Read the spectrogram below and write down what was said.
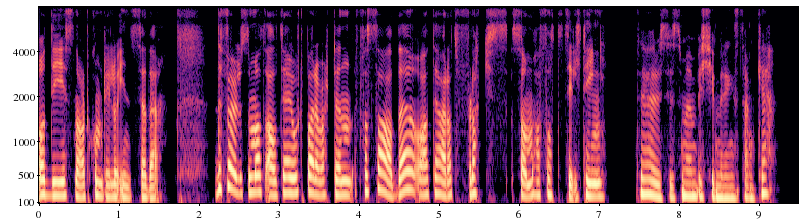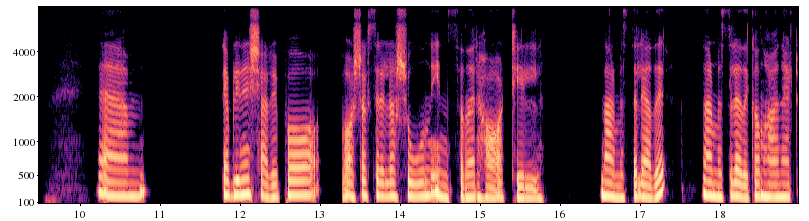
og at de snart kommer til å innse det. Det føles som at alt jeg har gjort, bare har vært en fasade, og at jeg har hatt flaks som har fått til ting. Det høres ut som en bekymringstanke. Jeg blir nysgjerrig på hva slags relasjon innsender har til nærmeste leder. Nærmeste leder kan ha en helt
